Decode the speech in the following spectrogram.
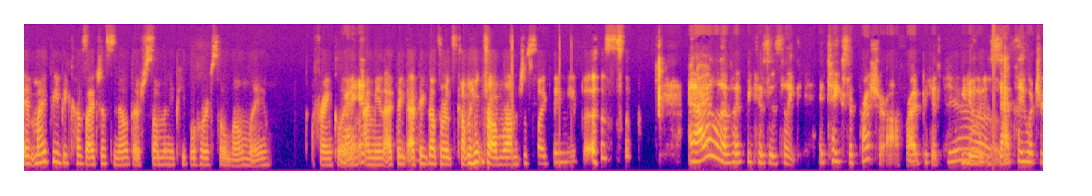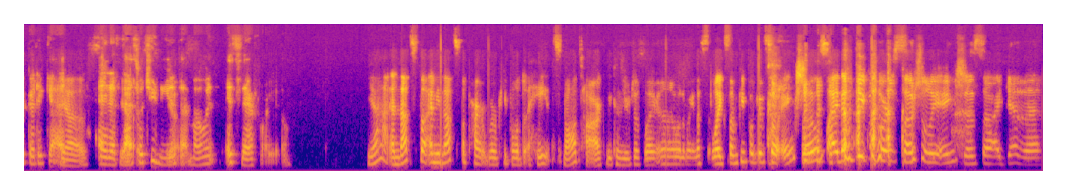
it might be because I just know there's so many people who are so lonely frankly. Right? I mean, I think I think that's where it's coming from. Where I'm just like, they need this. And I love it because it's like it takes the pressure off, right? Because yes. you know exactly what you're going to get, yes. and if yes. that's what you need at that moment, it's there for you. Yeah, and that's the I mean that's the part where people hate small talk because you're just like, oh, what am I gonna say? Like some people get so anxious. I know people who are socially anxious, so I get it.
